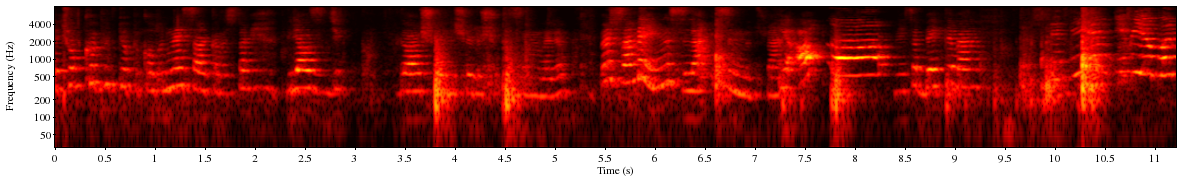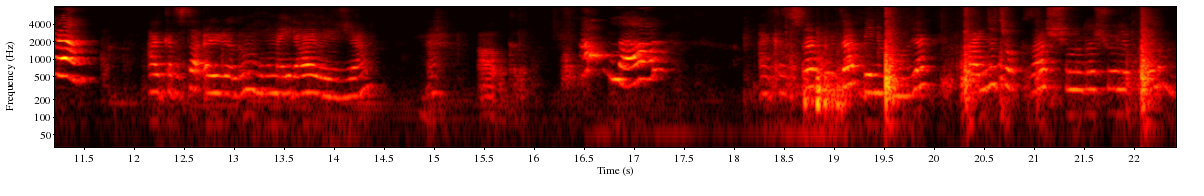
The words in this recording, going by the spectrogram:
Ya çok köpük köpük olur. Neyse arkadaşlar birazcık daha şöyle şöyle şu kısımları. Böyle sen de elini siler misin lütfen? Ya abla. Neyse bekle ben İstediğim gibi yaparım. arkadaşlar ayıralım. Bunu Meyra'ya vereceğim. Heh, al bakalım. Abla. Arkadaşlar burada benim olacak. Bence çok güzel. Şunu da şöyle koyalım mı?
